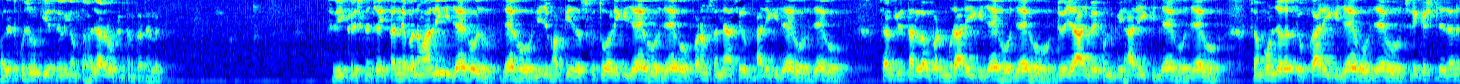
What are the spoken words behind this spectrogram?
पहले तो कुछ लोग किए थे, लेकिन अब तो हज़ारों लोग कीर्तन करने लगे। श्री कृष्ण चैतन्य बनमाली की जय हो जय हो। निज भक्ति रसकुतुअली की जय हो जय हो। परम सन्यासी रूपधारी की जय हो जय हो। संकीर्तन लंपट मुरारी की जय हो जय हो। द्विजराज वैकुंठ बिहारी की जय हो जय हो। संपूर्ण जगत के उपकारी की जय हो जय हो। श्री कृष्ण चैतन्य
